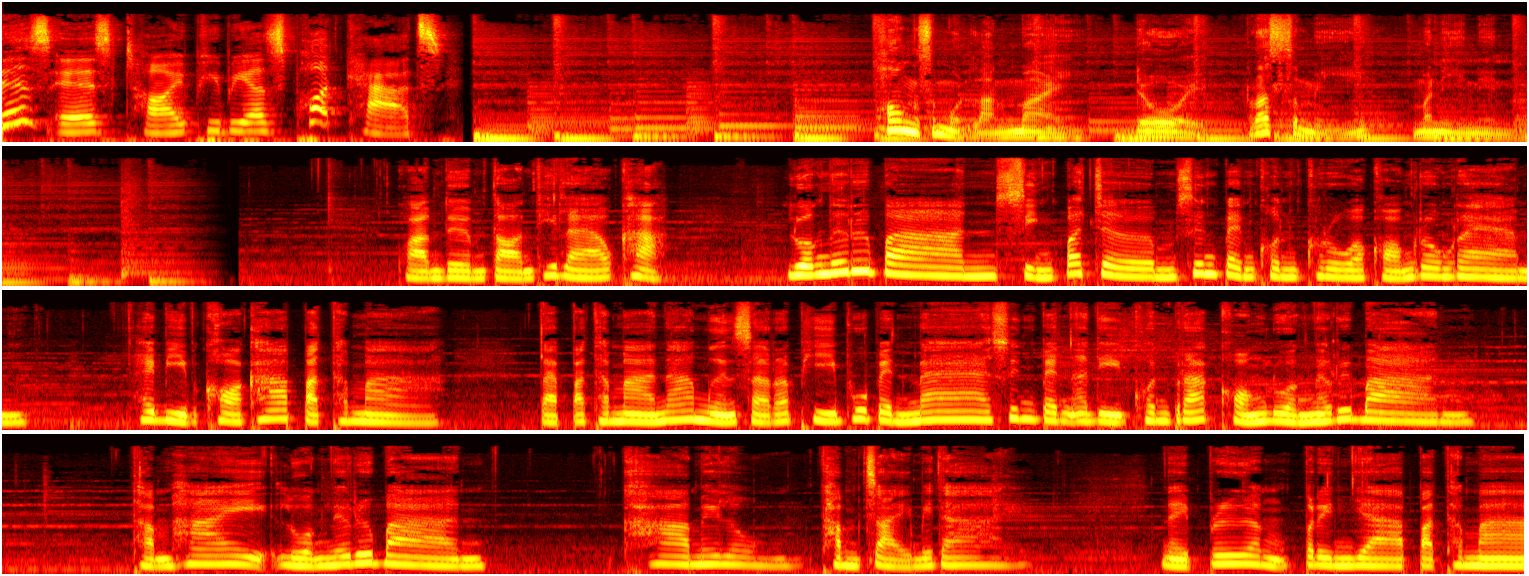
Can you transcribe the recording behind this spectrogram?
This is Thai PBS Podcasts ห้องสมุดหลังใหม่ โดยรัศมีมณีนิน ความเดิมตอนที่แล้วค่ะ หลวงนรุบาลสิงห์ประเจิมซึ่งเป็นคนครัวของโรงแรม ให้บีบคอฆ่าปัทมา แต่ปัทมาหน้าเหมือนสารพีผู้เป็นแม่ ซึ่งเป็นอดีตคนรักของหลวงนรุบาลทำให้หลวงนรุบาลฆ่าไม่ลงทำใจไม่ได้ ในเปรื่องปริญญาปัทมา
